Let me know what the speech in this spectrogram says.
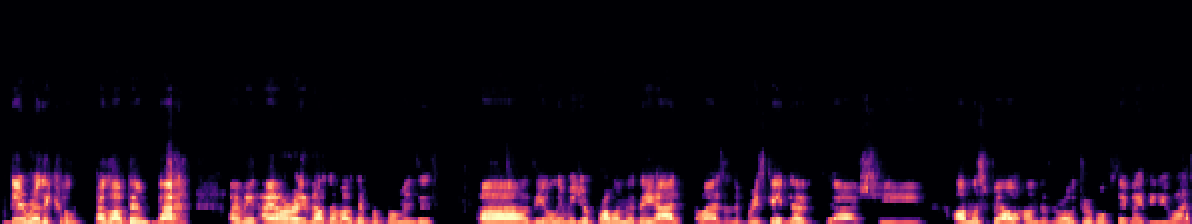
they're really cool. I love them. I mean, I already talked about their performances. Uh, the only major problem that they had was on the free skate that uh, she almost fell on the throw triple flip. I think it was.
